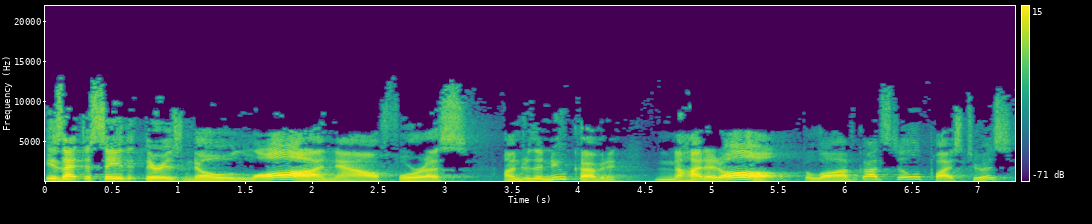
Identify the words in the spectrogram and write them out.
Is that to say that there is no law now for us under the new covenant? Not at all. The law of God still applies to us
